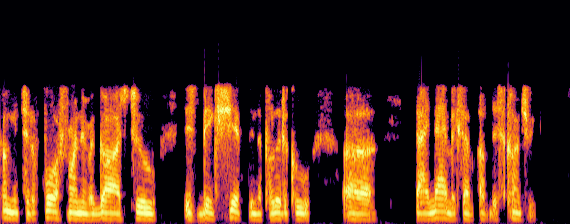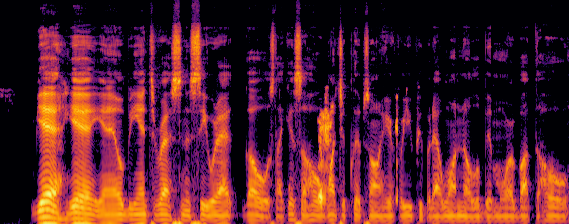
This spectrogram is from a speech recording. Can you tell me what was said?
coming to the forefront in regards to this big shift in the political uh, dynamics of, of this country. Yeah, yeah, yeah. It'll be interesting to see where that goes. Like, it's a whole bunch of clips on here for you people that want to know a little bit more about the whole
